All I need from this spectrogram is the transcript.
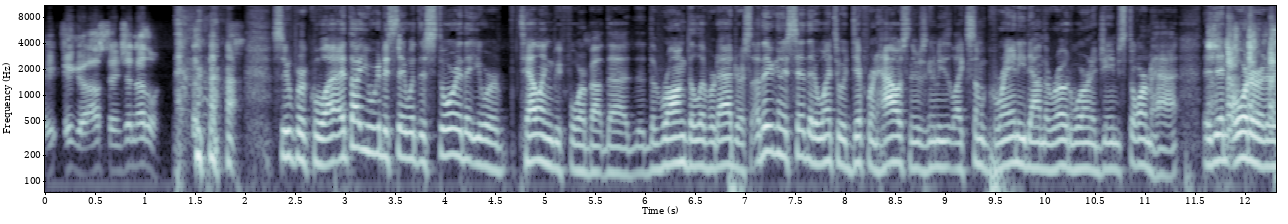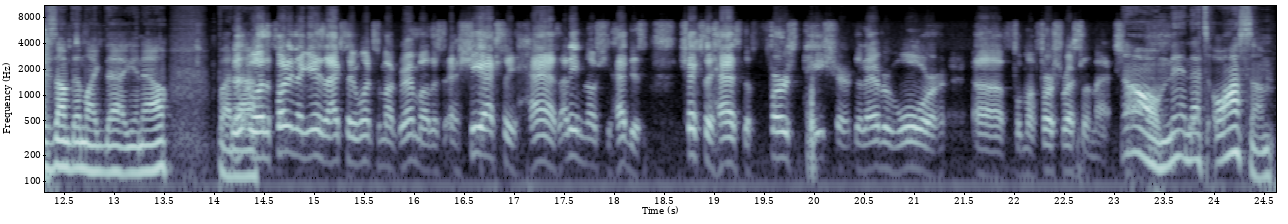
here you go. I'll send you another one. Super cool. I thought you were going to say with the story that you were telling before about the, the, the wrong delivered address. I thought you were going to say that it went to a different house and there was going to be like some granny down the road wearing a James Storm hat. They didn't order it or something like that, you know. But uh, well, the funny thing is, I actually went to my grandmother's, and she actually has. I didn't even know she had this. She actually has the first T-shirt that I ever wore uh, for my first wrestling match. Oh man, that's awesome.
